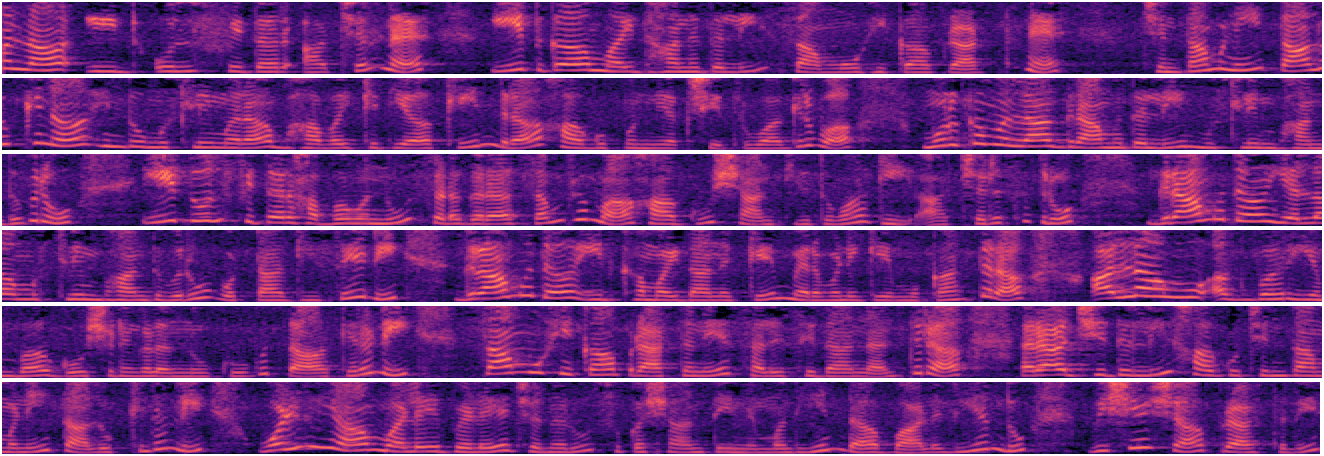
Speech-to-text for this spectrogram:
ಮಲ್ಲ ಈದ್ ಉಲ್ ಫಿದರ್ ಆಚರಣೆ ಈದ್ಗಾ ಮೈದಾನದಲ್ಲಿ ಸಾಮೂಹಿಕ ಪ್ರಾರ್ಥನೆ ಚಿಂತಾಮಣಿ ತಾಲೂಕಿನ ಹಿಂದೂ ಮುಸ್ಲಿಮರ ಭಾವೈಕ್ಯತೆಯ ಕೇಂದ್ರ ಹಾಗೂ ಪುಣ್ಯಕ್ಷೇತ್ರವಾಗಿರುವ ಮುರುಗಮಲ್ಲ ಗ್ರಾಮದಲ್ಲಿ ಮುಸ್ಲಿಂ ಬಾಂಧವರು ಈದ್ ಉಲ್ ಫಿತರ್ ಹಬ್ಬವನ್ನು ಸಡಗರ ಸಂಭ್ರಮ ಹಾಗೂ ಶಾಂತಿಯುತವಾಗಿ ಆಚರಿಸಿದರು. ಗ್ರಾಮದ ಎಲ್ಲ ಮುಸ್ಲಿಂ ಬಾಂಧವರು ಒಟ್ಟಾಗಿ ಸೇರಿ ಗ್ರಾಮದ ಈದ್ಗಾ ಮೈದಾನಕ್ಕೆ ಮೆರವಣಿಗೆ ಮುಖಾಂತರ ಅಲ್ಲಾವು ಅಕ್ಬರ್ ಎಂಬ ಘೋಷಣೆಗಳನ್ನು ಕೂಗುತ್ತಾ ತೆರಳಿ ಸಾಮೂಹಿಕ ಪ್ರಾರ್ಥನೆ ಸಲ್ಲಿಸಿದ ನಂತರ ರಾಜ್ಯದಲ್ಲಿ ಹಾಗೂ ಚಿಂತಾಮಣಿ ತಾಲೂಕಿನಲ್ಲಿ ಒಳ್ಳೆಯ ಮಳೆ ಬೆಳೆ ಜನರು ಸುಖ ಶಾಂತಿ ನೆಮ್ಮದಿಯಿಂದ ಬಾಳಲಿ ಎಂದು ವಿಶೇಷ ಪ್ರಾರ್ಥನೆ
